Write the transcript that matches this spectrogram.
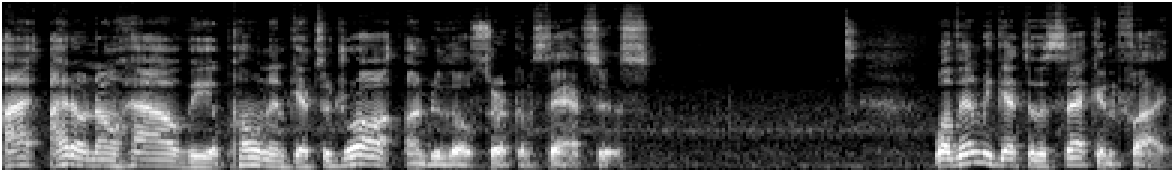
I, I don't know how the opponent gets a draw under those circumstances. Well, then we get to the second fight.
